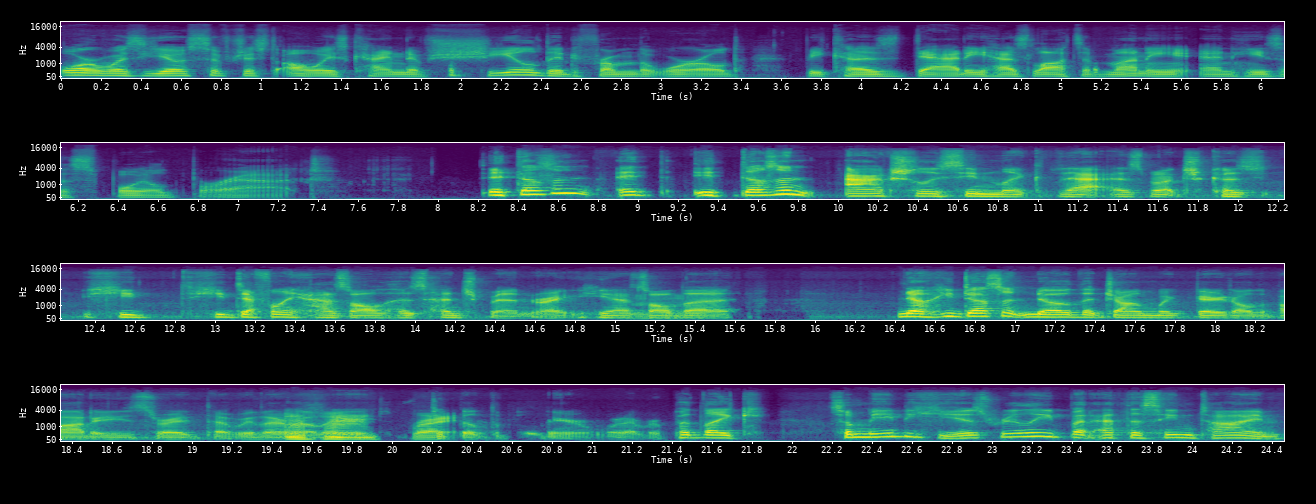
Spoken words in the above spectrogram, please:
Or was Iosef just always kind of shielded from the world because daddy has lots of money and he's a spoiled brat? It doesn't. It it doesn't actually seem like that as much because he he definitely has all his henchmen, right? He has all Mhm. the. Now he doesn't know that John Wick buried all the bodies, right? That we learned earlier Mhm, to right. build the building or whatever. But like, so maybe he is really, but at the same time,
